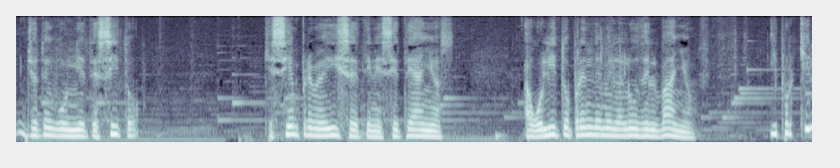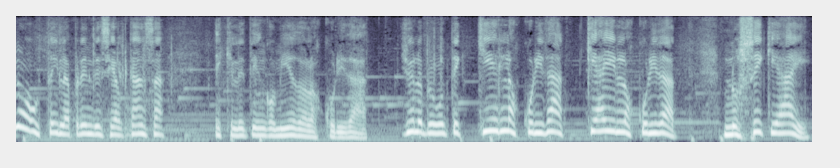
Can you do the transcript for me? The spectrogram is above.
Yo tengo un nietecito que siempre me dice, tiene siete años, abuelito, préndeme la luz del baño. ¿Y por qué no usted la prende si alcanza? Es que le tengo miedo a la oscuridad. Yo le pregunté, ¿qué es la oscuridad? ¿Qué hay en la oscuridad? No sé qué hay,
